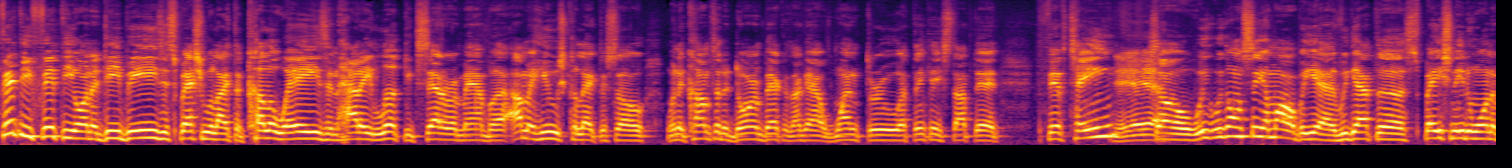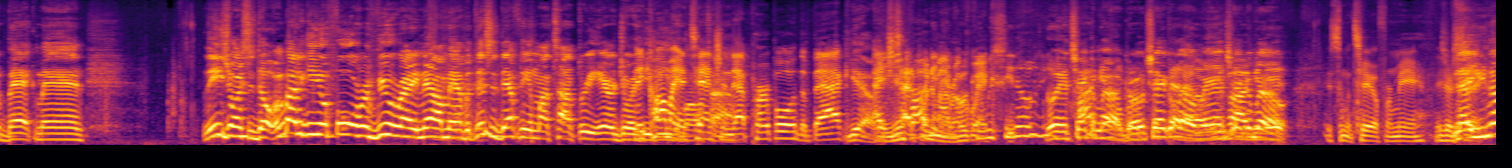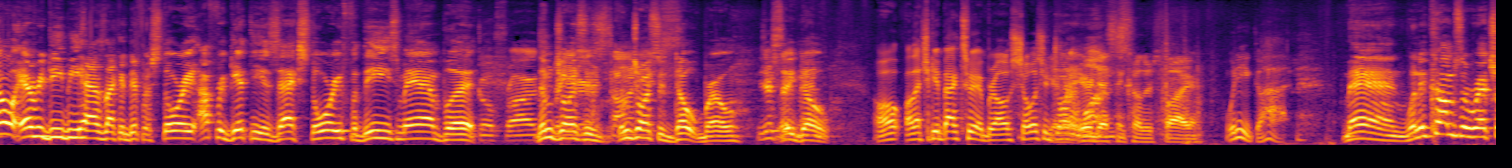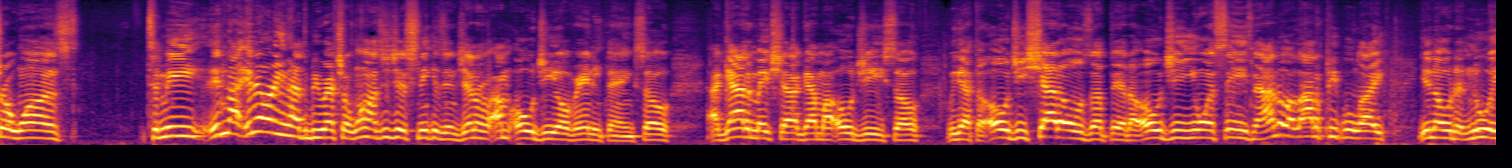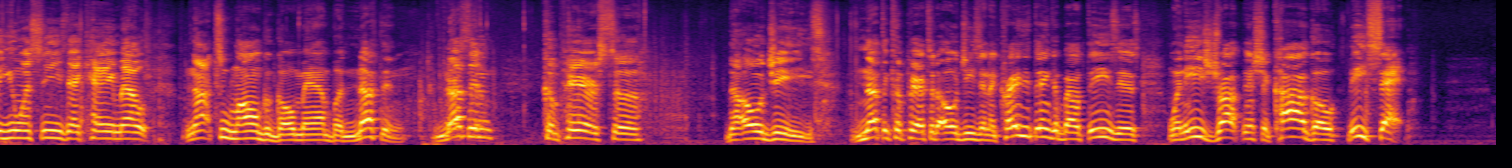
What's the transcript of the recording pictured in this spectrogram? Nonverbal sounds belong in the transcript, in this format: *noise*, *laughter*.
50-50 on the DBs, especially with like the colorways and how they look, etc., man. But I'm a huge collector, so when it comes to the Doernbechers, I got one through. I think they stopped at 15. Yeah, yeah, yeah. So we we gonna see them all. But yeah, we got the Space Needle on the back, man. These joints are dope. I'm about to give you a full review right now, man. But this is definitely in my top three Air Jordan. They DBs caught my of attention. That purple, the back. Yeah. I just You're had to put them hogging out real bro. Can we quick. see those? Go ahead, check them out, bro. Check them out, man. Check them out. It's some material for me. These are Now sick. you know every DB has like a different story. I forget the exact story for these, man, but Go Frogs. them joints Raiders, is them joints is dope, bro. These are they sick, man. dope. Oh, I'll let you get back to it, bro. Show us your Yeah, Jordan the ones. iridescent colors fire. What do you got? Man, when it comes to retro ones, to me, it not it don't even have to be retro ones. It's just sneakers in general. I'm OG over anything, so I gotta make sure I got my OG. So we got the OG shadows up there, the OG UNCs. Now I know a lot of people like you know the newer UNCs that came out not too long ago, man. But nothing, nothing compares to the OGs. Nothing compared to the OGs. And the crazy thing about these is when these dropped in Chicago, these sat.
